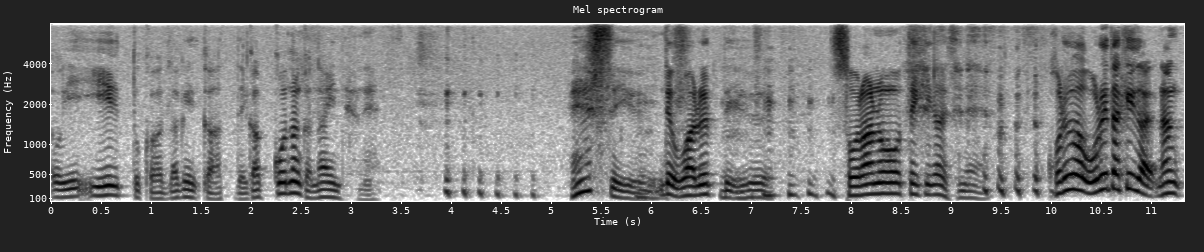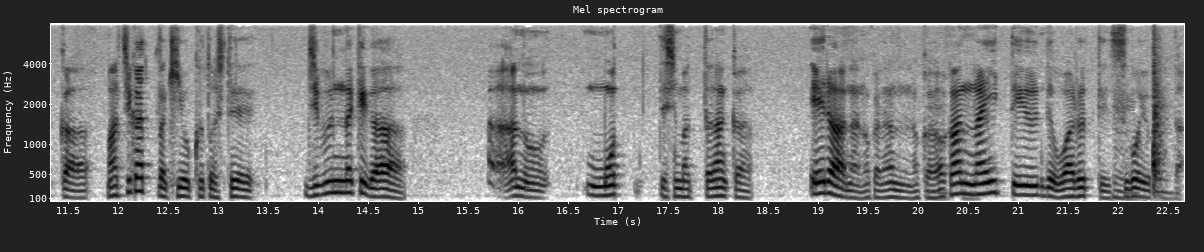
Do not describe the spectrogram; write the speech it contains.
家家とかだけがあって学校なんかないんだよね。え？っていう。で終わるっていう。空の的なですね。これは俺だけがなんか間違った記憶として自分だけがあの持ってしまったなんかエラーなのか何なのか分かんないっていうんで終わるってすごいよかった、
